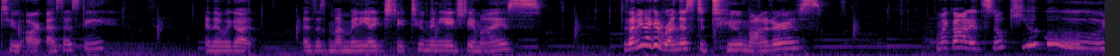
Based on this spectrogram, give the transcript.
to our SSD and then we got this my mini HD two mini HDMI's does that mean I could run this to two monitors? Oh my god it's so cute. Oh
